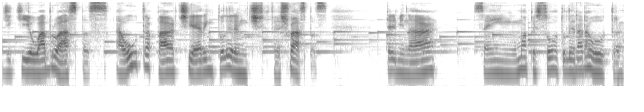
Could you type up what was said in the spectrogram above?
de que eu abro aspas, a outra parte era intolerante, fecho aspas. Terminar sem uma pessoa tolerar a outra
